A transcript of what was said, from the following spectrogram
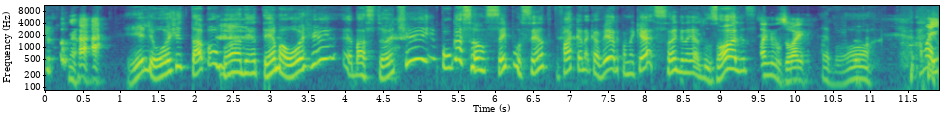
Ele hoje tá bombando, hein? O tema hoje é bastante empolgação. 100% faca na caveira, como é que é? Sangue dos olhos. Sangue nos olhos. É bom. Calma aí,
